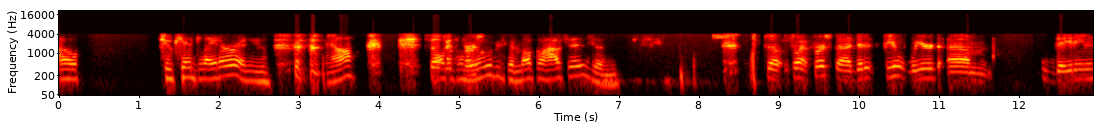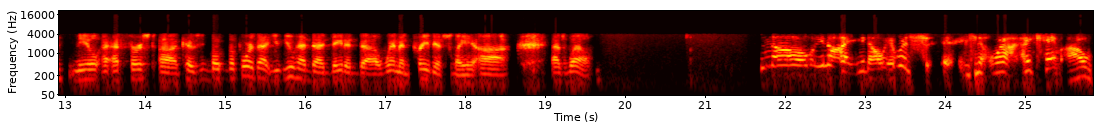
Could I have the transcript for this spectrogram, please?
how. Two kids later, and you know. So multiple at first, moves and multiple houses and so so at first, uh, did it feel weird um, dating Neil at, at first? Because b- before that, you you had uh, dated uh, women previously uh, as well. No, you know, I you know it was you know when I, I came out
